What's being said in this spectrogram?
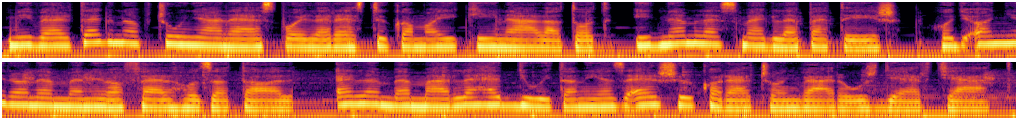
Mivel tegnap csúnyán elspoilereztük a mai kínálatot, így nem lesz meglepetés, hogy annyira nem menő a felhozatal, ellenben már lehet gyújtani az első karácsonyvárós gyertyát.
